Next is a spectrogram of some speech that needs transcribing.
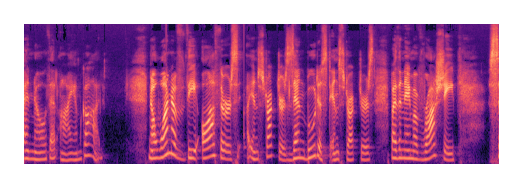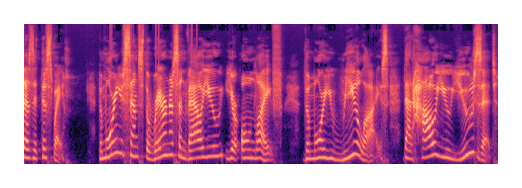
and know that I am God." Now, one of the author's instructors, Zen Buddhist instructors, by the name of Roshi, says it this way The more you sense the rareness and value your own life, the more you realize that how you use it,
